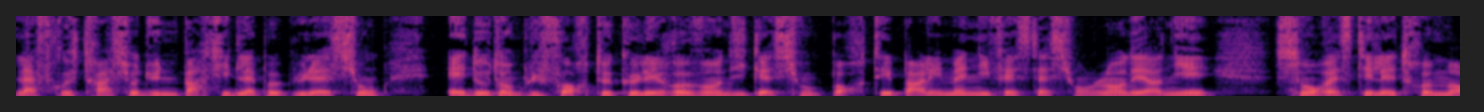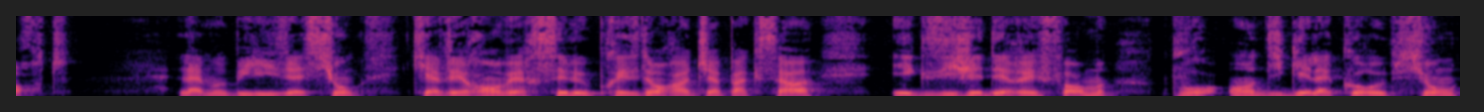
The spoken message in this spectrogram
La frustration d'une partie de la population est d'autant plus forte que les revendications portées par les manifestations l'an dernier sont restées lettres mortes. La mobilisation, qui avait renversé le président Rajapaksa, exigeait des réformes pour endiguer la corruption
